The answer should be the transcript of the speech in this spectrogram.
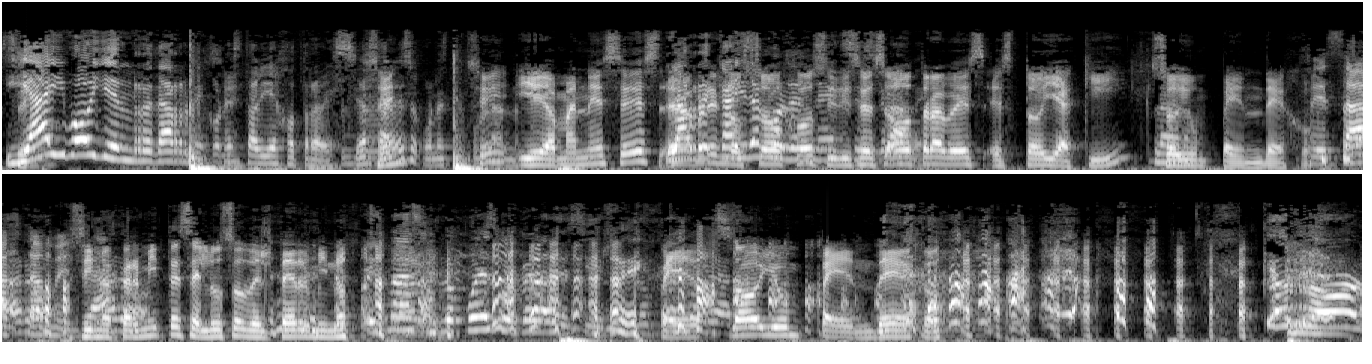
Y ahí voy a enredarme con esta vieja otra vez. ¿Ya Sí, sabes? O con este sí, y amaneces, La abres los ojos y es dices, otra vez estoy aquí, Claro. soy un pendejo. Exactamente. Si me permites el uso del término. Es más, lo puedes volver a decir. Lo puedes Pe- volver a decir. soy un pendejo. ¡Qué horror!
